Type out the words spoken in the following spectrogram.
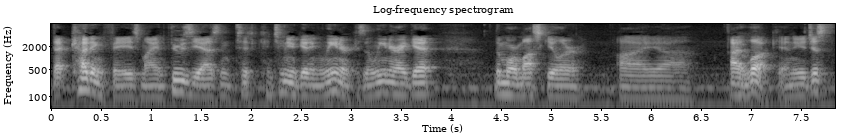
that cutting phase, my enthusiasm to continue getting leaner. Because the leaner I get, the more muscular I uh, I look, and you just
